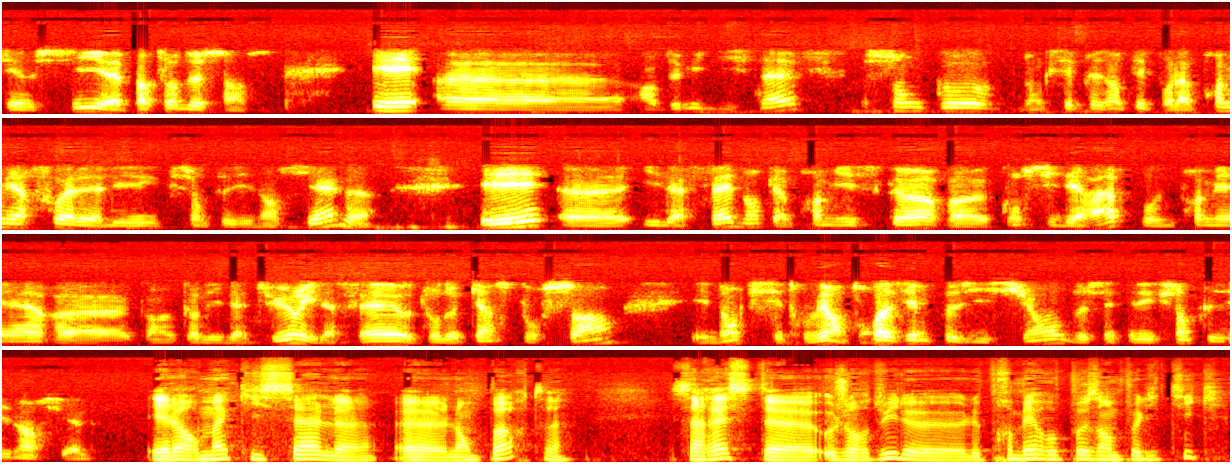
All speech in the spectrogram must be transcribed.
c'est- aussi euh, porteur de sens. Et euh, en 2019, Sonko donc s'est présenté pour la première fois à l'élection présidentielle et euh, il a fait donc un premier score euh, considérable pour une première euh, can- candidature. Il a fait autour de 15% et donc il s'est trouvé en troisième position de cette élection présidentielle. Et alors, Macky Sall euh, l'emporte. Ça reste euh, aujourd'hui le, le premier opposant politique.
